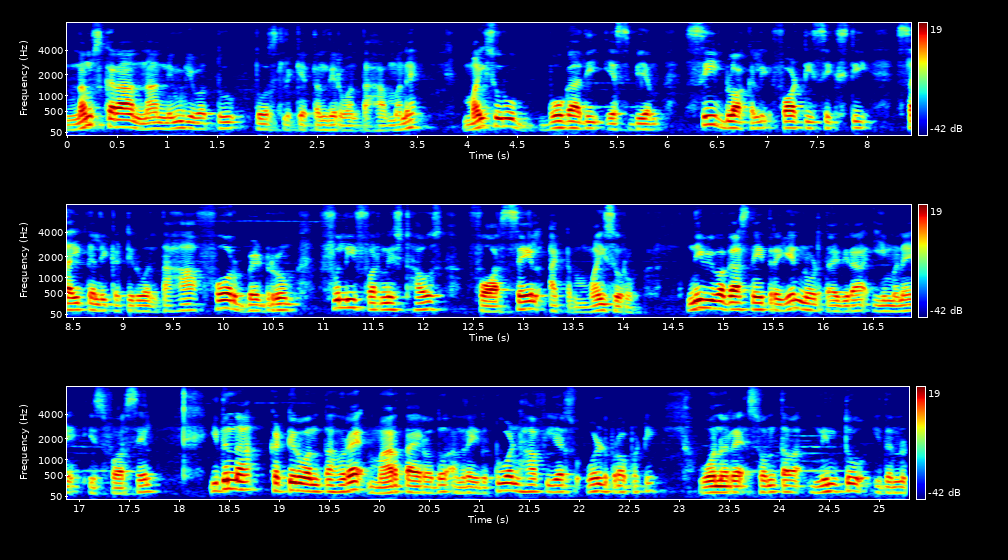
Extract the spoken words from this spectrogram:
ನಮಸ್ಕಾರ, ನಾನು ನಿಮಗಿವತ್ತು ತೋರಿಸ್ಲಿಕ್ಕೆ ತಂದಿರುವಂತಹ ಮನೆ Mysuru Bogadi S B M C ಬ್ಲಾಕಲ್ಲಿ ಫಾರ್ಟಿ ಸಿಕ್ಸ್ಟಿ ಸೈಟ್ನಲ್ಲಿ ಕಟ್ಟಿರುವಂತಹ four bedroom fully furnished house for sale at Mysuru ನೀವಿವಾಗ ಸ್ನೇಹಿತರೆ ಏನು ನೋಡ್ತಾ ಇದ್ದೀರಾ? ಈ ಮನೆ ಇಸ್ ಫಾರ್ ಸೇಲ್ ಇದನ್ನು ಕಟ್ಟಿರುವಂತಹವರೇ ಮಾರ್ತಾ ಇರೋದು. ಅಂದರೆ ಇದು two and half years old property ಓನರೇ ಸ್ವಂತ ನಿಂತು ಇದನ್ನು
